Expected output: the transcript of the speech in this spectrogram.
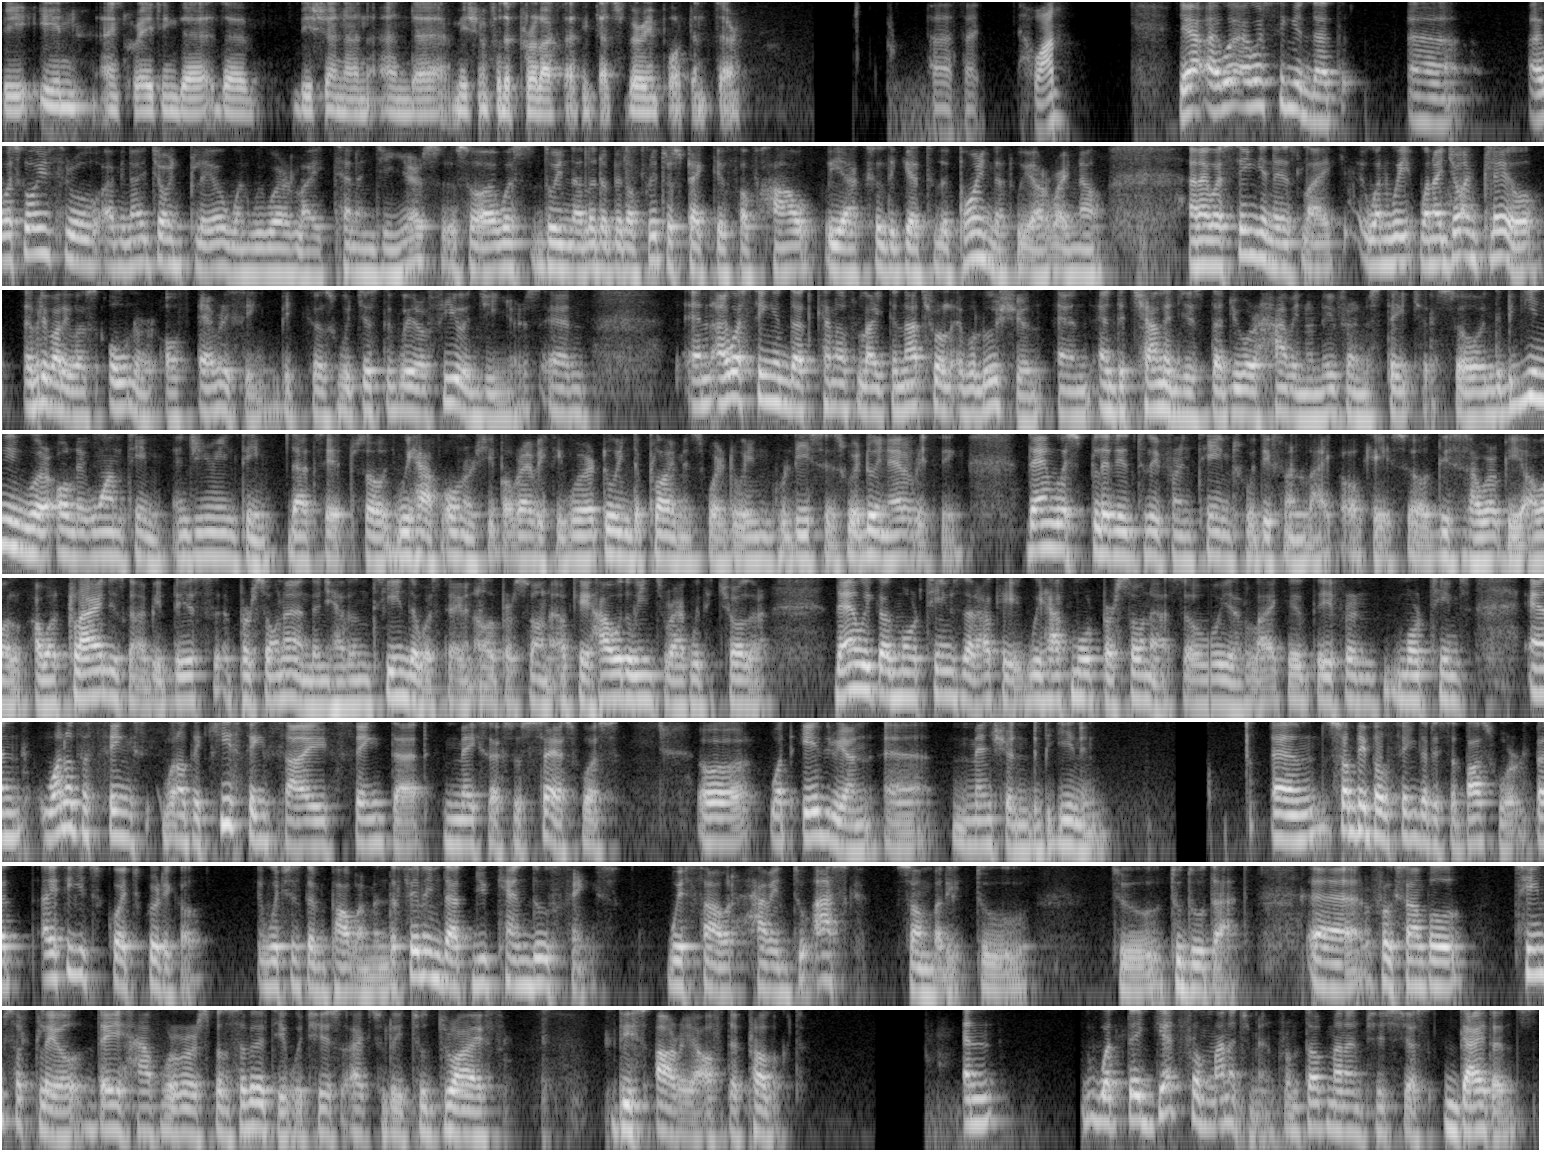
be in and creating the the vision and and uh, mission for the product. I think that's very important there. Perfect, Juan. Yeah, I, I was thinking that. Uh, I was going through, I mean, I joined Pleo when we were like 10 engineers. So I was doing a little bit of retrospective of how we actually get to the point that we are right now. And I was thinking is like when we when I joined Pleo, everybody was owner of everything because we just we were a few engineers and and I was thinking that kind of like the natural evolution and and the challenges that you were having on different stages. So in the beginning, we're only one team, engineering team. That's it. So we have ownership of everything. We're doing deployments, we're doing releases, we're doing everything. Then we split into different teams with different like, okay, so this is our be our our client is gonna be this persona, and then you have a team that was stay another persona. Okay, how do we interact with each other? Then we got more teams that okay, we have more personas, so we have like different more teams. And one of the things, one of the key things I think that makes a success was uh, what Adrian uh, mentioned at the beginning. And some people think that it's a buzzword, but I think it's quite critical, which is the empowerment, the feeling that you can do things without having to ask somebody to to to do that. Uh, for example, teams of Pleo, they have a responsibility, which is actually to drive this area of the product. And what they get from management, from top management, is just guidance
